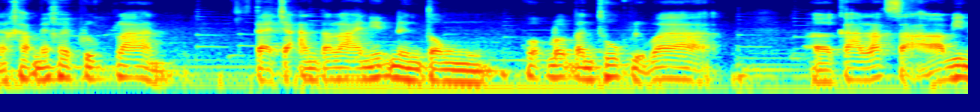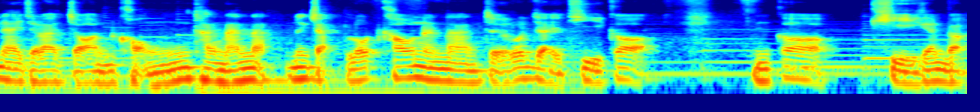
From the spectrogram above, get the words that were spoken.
นะครับ ไม่ค่อยพลุกพล่าน แต่จะอันตรายนิดนึงตรงพวกรถบรรทุกหรือว่าการรักษาวินัยจราจรของทางนั้นน่ะ เนื่องจากรถเข้านานๆ เจอรถใหญ่ทีก็ก็ขี่กันแบบ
